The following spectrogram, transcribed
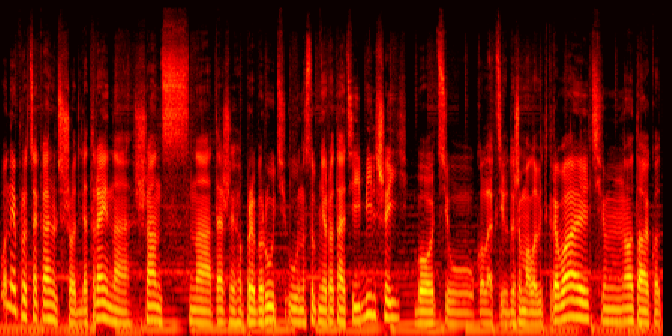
Вони про це кажуть, що для трейна шанс на те, що його приберуть у наступній ротації більший, бо цю колекцію дуже мало відкривають. Отак от.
